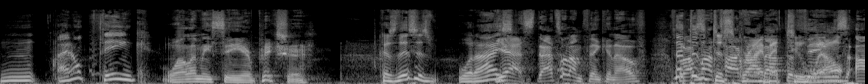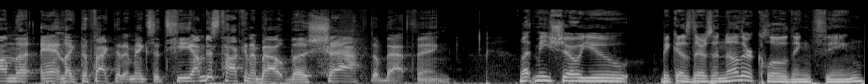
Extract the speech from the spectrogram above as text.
I don't think Well, let me see your picture. Because this is what I. Yes, that's what I'm thinking of. That but I'm doesn't describe talking about it the too things well. on the end, like the fact that it makes a T. I'm just talking about the shaft of that thing. Let me show you because there's another clothing thing.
